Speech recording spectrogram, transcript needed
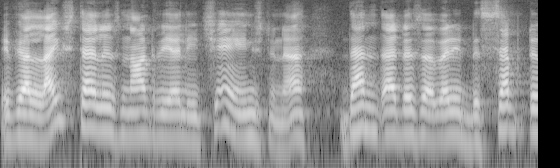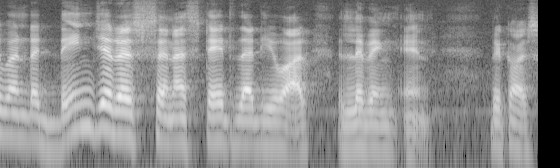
if your lifestyle is not really changed, you know, then that is a very deceptive and a dangerous know, state that you are living in. Because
